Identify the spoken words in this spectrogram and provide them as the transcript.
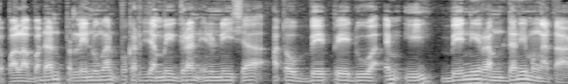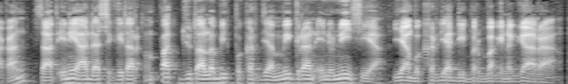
Kepala Badan Perlindungan Pekerja Migran Indonesia atau BP2MI, Beni Ramdhani mengatakan, saat ini ada sekitar 4 juta lebih pekerja migran Indonesia yang bekerja di berbagai negara.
